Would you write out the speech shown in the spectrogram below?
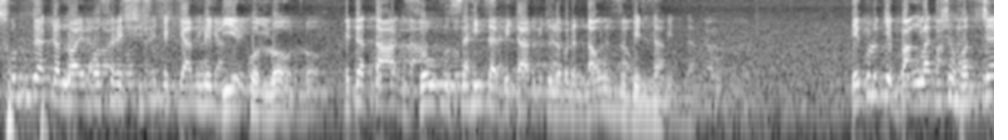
ছোট্ট একটা নয় বছরের শিশুকে কেমনে বিয়ে করল? এটা তার যৌন চাহিদা মেটার জন্য বলে নাউজুবিল্লা এগুলো কি বাংলাদেশে হচ্ছে?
